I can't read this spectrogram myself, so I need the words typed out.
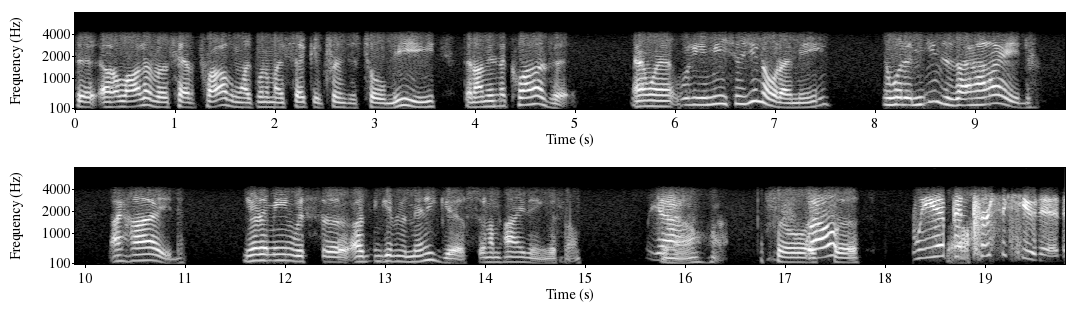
that a lot of us have problem. Like one of my psychic friends has told me that I'm in the closet, and I went, "What do you mean?" She says, "You know what I mean." And what it means is I hide. I hide. You know what I mean? With uh, I've been given many gifts, and I'm hiding with them. Yeah. You know? So well, it's, uh, we have been persecuted.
